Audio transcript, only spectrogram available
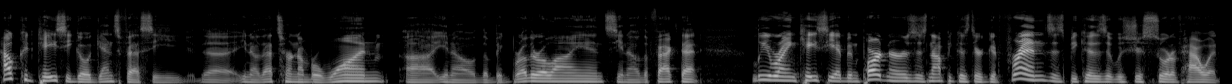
how could Kaycee go against Fessy? You know that's her number one. Uh, you know the Big Brother alliance. You know the fact that Leroy and Kaycee had been partners is not because they're good friends. It's because it was just sort of how it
